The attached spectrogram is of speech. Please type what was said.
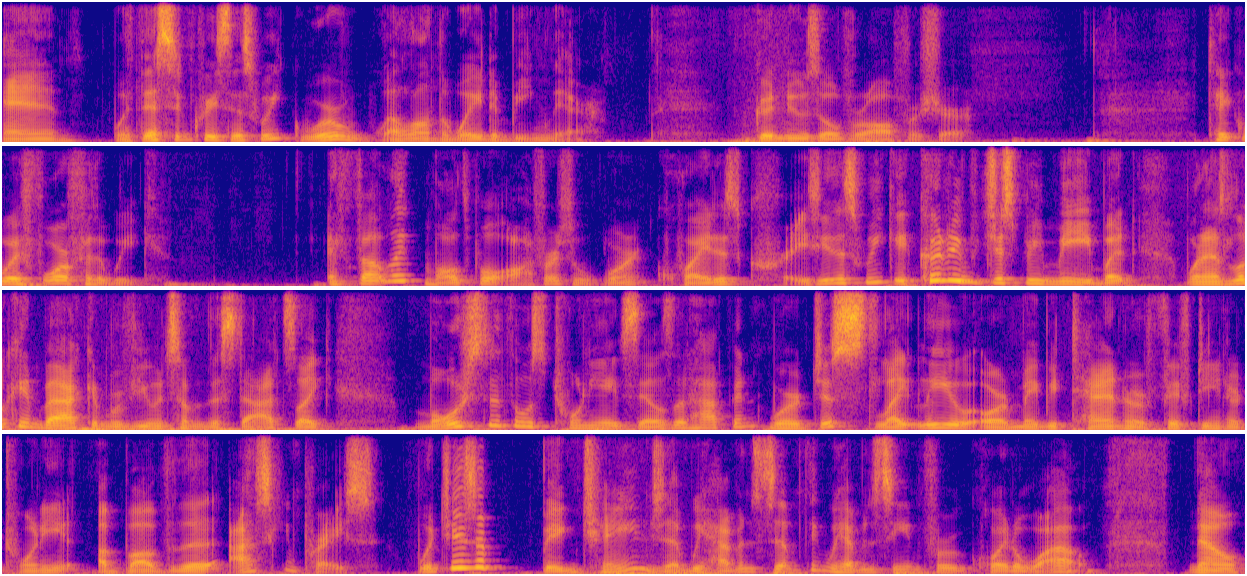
And with this increase this week, we're well on the way to being there. Good news overall for sure. Takeaway four for the week. It felt like multiple offers weren't quite as crazy this week. It could just be me, but when I was looking back and reviewing some of the stats, like most of those 28 sales that happened were just slightly or maybe 10 or 15 or 20 above the asking price, which is a big change that we haven't something we haven't seen for quite a while. Now,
